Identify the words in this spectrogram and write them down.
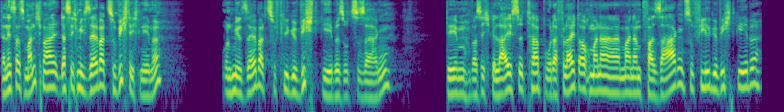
dann ist das manchmal, dass ich mich selber zu wichtig nehme und mir selber zu viel Gewicht gebe sozusagen dem, was ich geleistet habe oder vielleicht auch meiner, meinem Versagen zu viel Gewicht gebe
